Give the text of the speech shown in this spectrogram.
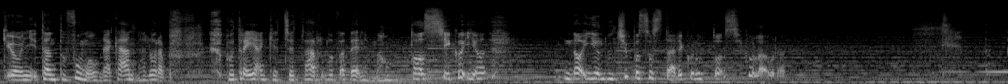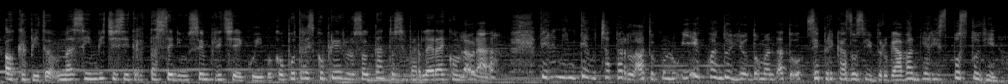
che ogni tanto fuma una canna, allora pff, potrei anche accettarlo, va bene, ma un tossico io... No, io non ci posso stare con un tossico, Laura. Ho capito, ma se invece si trattasse di un semplice equivoco, potrei scoprirlo soltanto se parlerai con Laura, lui. veramente ho già parlato con lui e quando gli ho domandato se per caso si drogava mi ha risposto di no.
